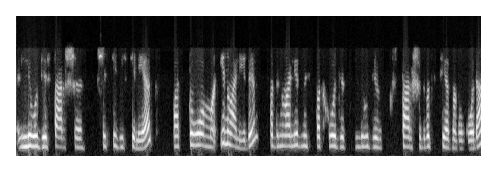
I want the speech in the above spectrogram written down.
Люди старше 60 лет, потом инвалиды. Под инвалидность подходят люди старше 21 года.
